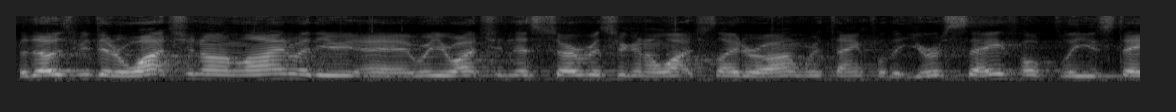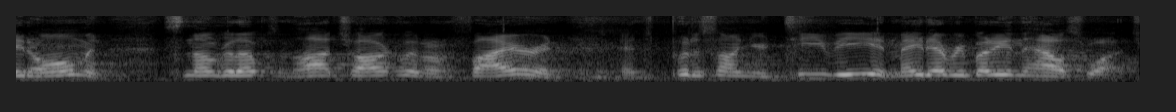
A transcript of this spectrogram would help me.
For those of you that are watching online, whether, you, uh, whether you're watching this service or going to watch later on, we're thankful that you're safe. Hopefully, you stayed home and snuggled up with some hot chocolate on a fire and, and put us on your TV and made everybody in the house watch.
